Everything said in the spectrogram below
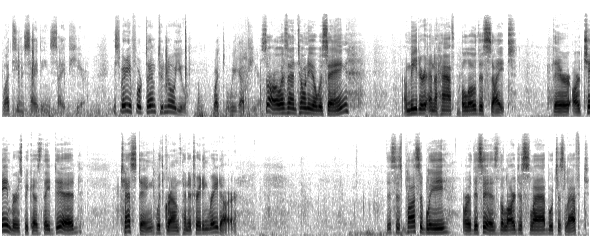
what's inside inside here. It's very important to know you what we got here. So, as Antonio was saying, a meter and a half below this site, there are chambers because they did testing with ground penetrating radar. This is possibly, or this is, the largest slab which is left.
